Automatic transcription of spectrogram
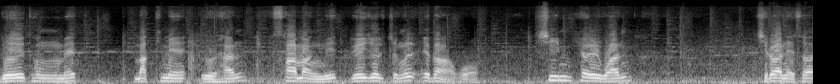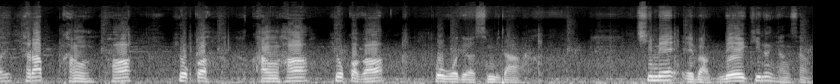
뇌동맥 막힘에 의한 사망 및 뇌졸중을 예방하고 심혈관 질환에서 혈압 강화 효과 강화 효과가 보고되었습니다. 치매 예방, 뇌 기능 향상.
